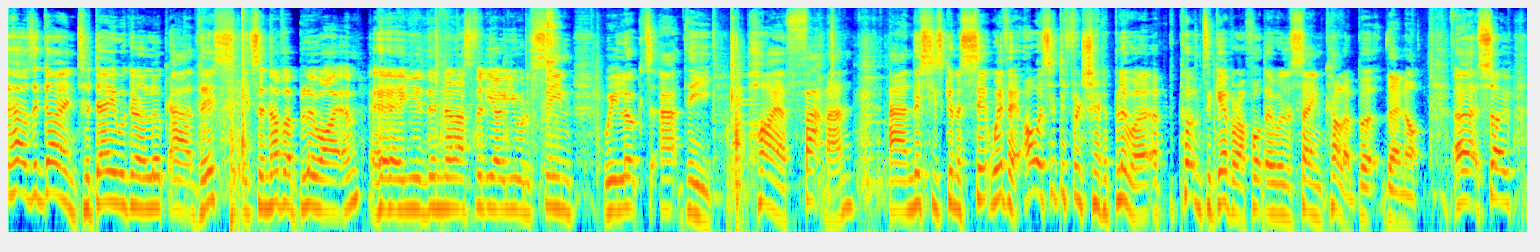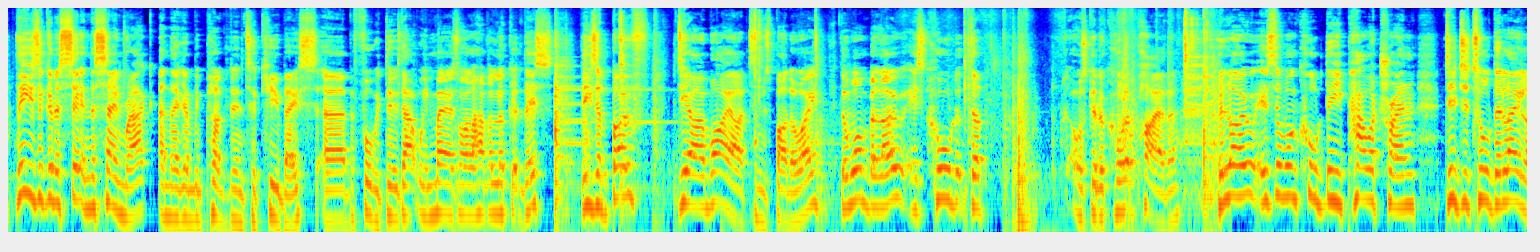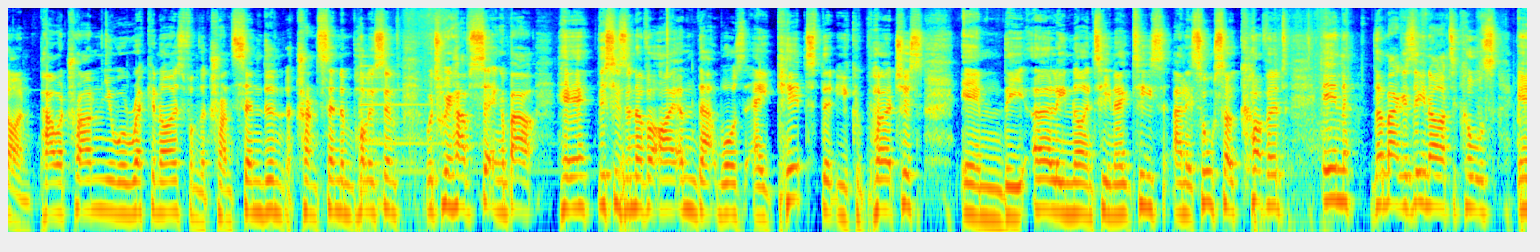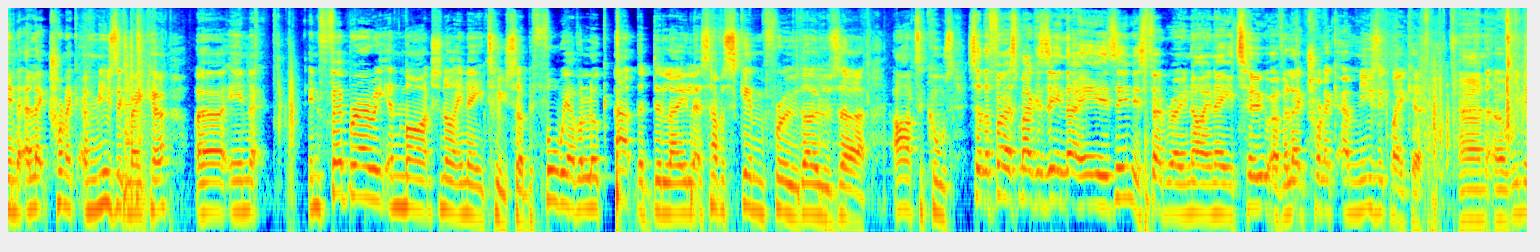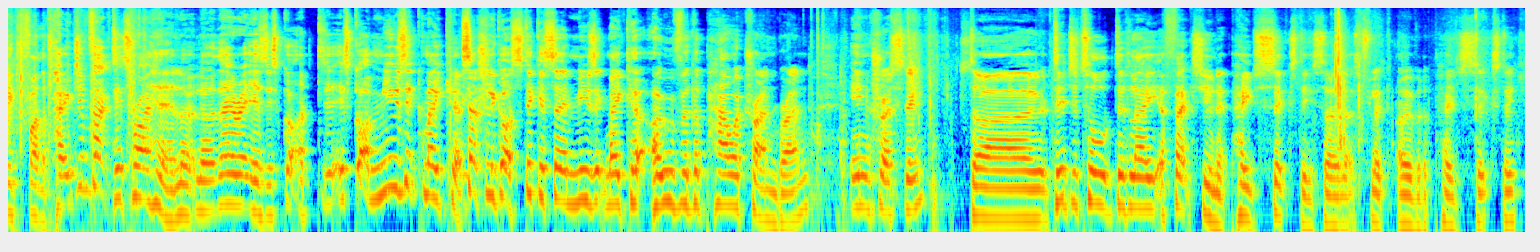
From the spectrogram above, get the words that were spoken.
How's it going? Today we're going to look at this. It's another blue item. In the last video you would have seen we looked at the PAiA Fat Man and this is going to sit with it. Oh, it's a different shade of blue. I, I, put them together, I thought they were the same colour, but they're not. Uh, so these are going to sit in the same rack and they're going to be plugged into Cubase. Uh, before we do that, we may as well have a look at this. These are both DIY items, by the way. The one below is called the I was going to call it PAiA then. Below is the one called the Powertran Digital Delay Line. Powertran you will recognise from the Transcendent, the Transcendent Polysynth, which we have sitting about here. This is another item that was a kit that you could purchase in the early 1980s and it's also covered in the magazine articles in Electronic and Music Maker uh, in in February and March 1982. So before we have a look at the delay, let's have a skim through those uh, articles. So the first magazine that it is in is February 1982 of Electronic and Music Maker. And uh, we need to find the page. In fact, it's right here. Look, look, there it is. It's got a, it's got a Music Maker. It's actually got a sticker saying Music Maker over the Powertran brand. Interesting. So, digital delay effects unit, page 60. So let's flick over to page 60.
